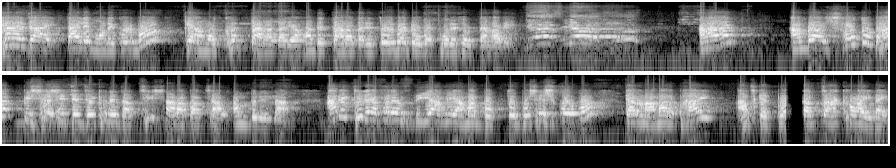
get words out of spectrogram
হেরে যায় তাহলে মনে করব কেমন খুব তাড়াতাড়ি আমাদের তাড়াতাড়ি তৌবা টোবা পরে ফেলতে হবে। আর আমরা শতভাগ বিশ্বাসী যে যেখানে যাচ্ছি সারা পাচ্ছে আলহামদুলিল্লাহ। আরেকটি রেফারেন্স দিয়ে আমি আমার বক্তব্য শেষ করব কারণ আমার ভাই আজকে প্রচার চা খাওয়াই নাই।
